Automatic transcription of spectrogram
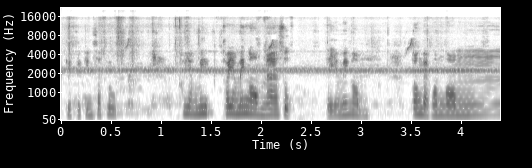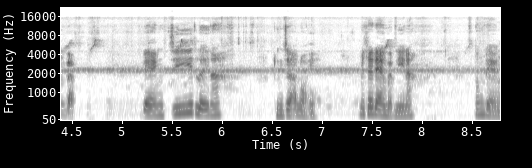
เก็บไปกินสักลูกเขายังไม่เขายังไม่งอมนะสุกแต่ยังไม่งอม ต้องแบบงอมแบบแดงจี๊ดเลยนะ ถึงจะอร่อย ไม่ใช่แดงแบบนี้นะ ต้องแดง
